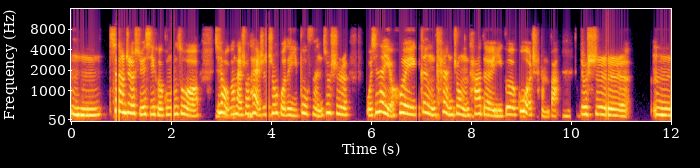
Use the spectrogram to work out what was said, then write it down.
嗯，像这个学习和工作，就像我刚才说，它也是生活的一部分。就是我现在也会更看重它的一个过程吧，就是。嗯，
